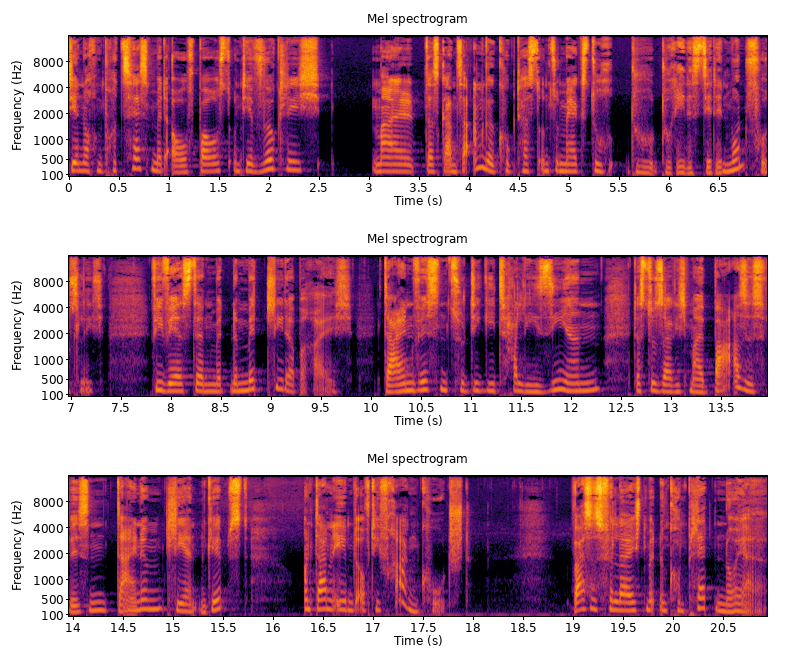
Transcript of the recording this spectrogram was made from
dir noch einen Prozess mit aufbaust und dir wirklich mal das Ganze angeguckt hast und du merkst, du, du, du redest dir den Mund fusselig. Wie wäre es denn mit einem Mitgliederbereich? Dein Wissen zu digitalisieren, dass du, sage ich mal, Basiswissen deinem Klienten gibst und dann eben auf die Fragen coacht. Was ist vielleicht mit einem komplett neuer,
